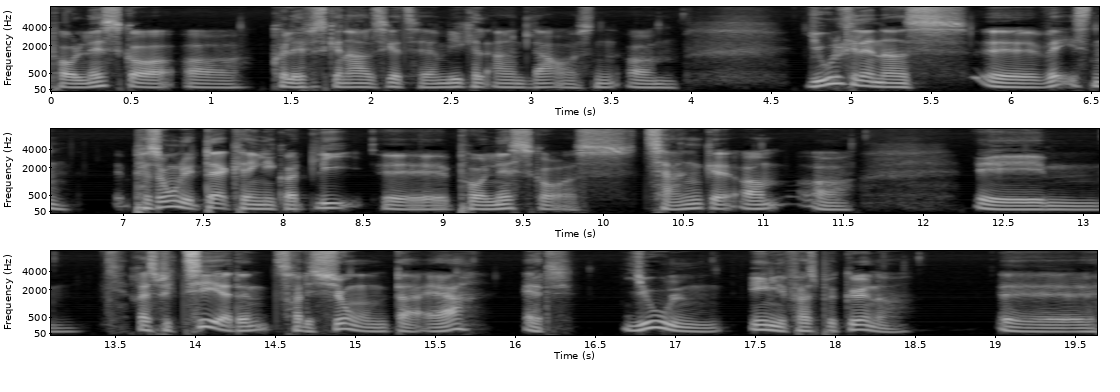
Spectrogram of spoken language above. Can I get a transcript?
Paul Nesgaard og KLF's generalsekretær Michael Arndt Laursen om julekalenderens øh, væsen. Personligt der kan jeg egentlig godt lide øh, Paul Nesgaards tanke om at øh, respektere den tradition, der er, at julen egentlig først begynder øh,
